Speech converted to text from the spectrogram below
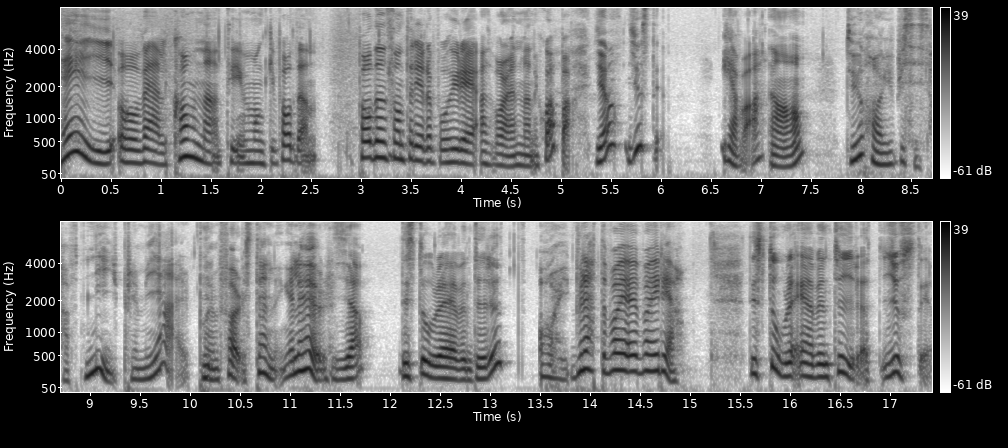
Hej och välkomna till Monkeypodden. Podden som tar reda på hur det är att vara en människoapa. Ja, just det. Eva, Ja, du har ju precis haft nypremiär på en föreställning, eller hur? ja. Det stora äventyret. Oj, berätta, vad är, vad är det? Det stora äventyret, just det.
